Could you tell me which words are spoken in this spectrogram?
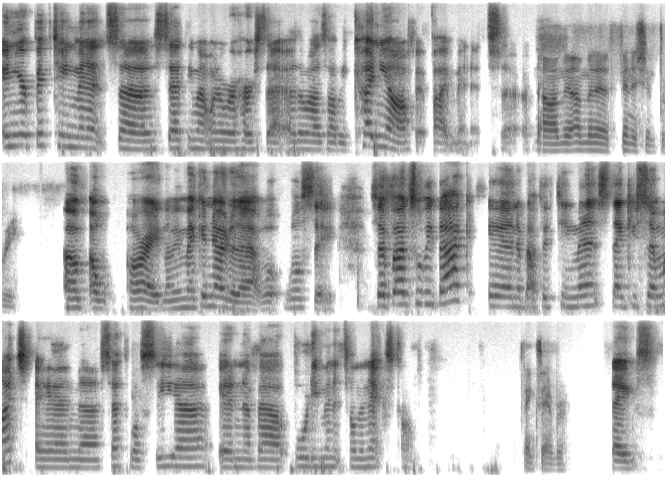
in your 15 minutes, uh, Seth, you might want to rehearse that. Otherwise I'll be cutting you off at five minutes. So. No, I'm, I'm going to finish in three. Oh, oh, all right. Let me make a note of that. We'll, we'll see. So folks, we'll be back in about 15 minutes. Thank you so much. And uh, Seth, we'll see you in about 40 minutes on the next call. Thanks, Amber. Thanks.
